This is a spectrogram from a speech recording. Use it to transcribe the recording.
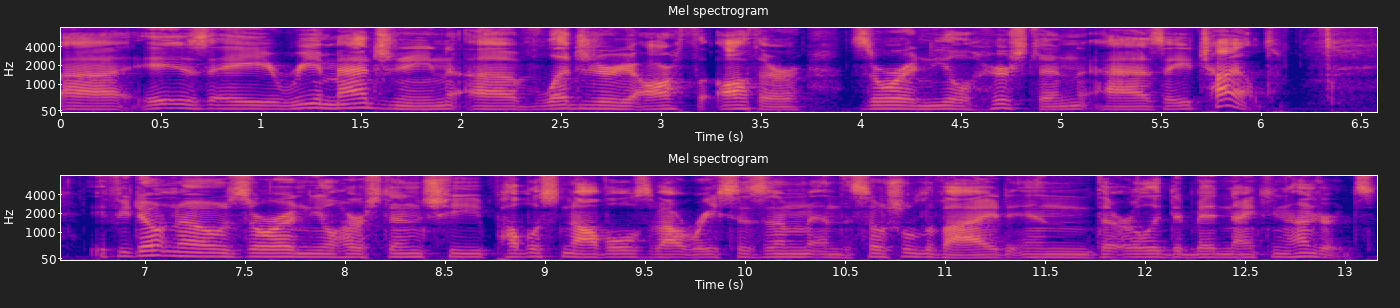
uh, is a reimagining of legendary author Zora Neale Hurston as a child. If you don't know Zora Neale Hurston, she published novels about racism and the social divide in the early to mid 1900s.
